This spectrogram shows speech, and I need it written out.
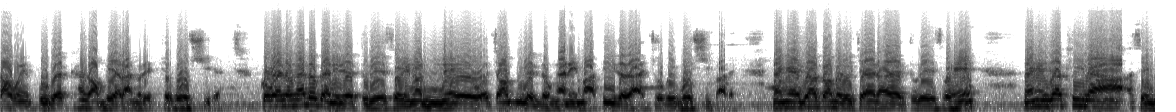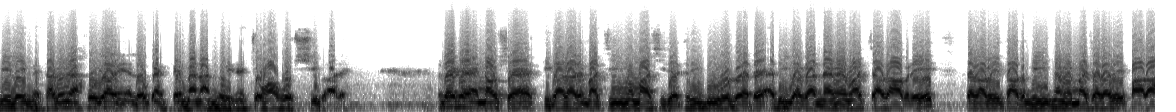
တာဝန်ပူးပဲထမ်းဆောင်ပေးရတာမျိုးတွေဖြစ်ဖို့ရှိတယ်။ကိုယ်ပိုင်လုပ်ငန်းလုပ်ကိုင်နေတဲ့သူတွေဆိုရင်တော့နယ်ကိုအကြောင်းပြုတဲ့လုပ်ငန်းတွေမှာတည်တည်တာအကျိုးပေးဖို့ရှိပါတယ်။နိုင်ငံခြားသွားမယ်လို့ကြံထားတဲ့သူတွေဆိုရင်နိုင်ငံခြားခီးလန်းကအဆင်ပြေလိမ့်မယ်။ဒါပေမဲ့ဟိုရောက်ရင်အလုပ်ကင်ပင်ပန်းတာမျိုးတွေနဲ့ကြုံရဖို့ရှိပါတယ်။အတက်ကအနောက်ရှက်ဒီကာလာထဲမှာကြီးမမရှိတဲ့သတိပြုဖို့လိုအပ်တယ်အဓိကကနာမည်မှာကြာတာပရေကြာတာပရေသားသမီးနာမည်မှာကြာတာပရေပါလာ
